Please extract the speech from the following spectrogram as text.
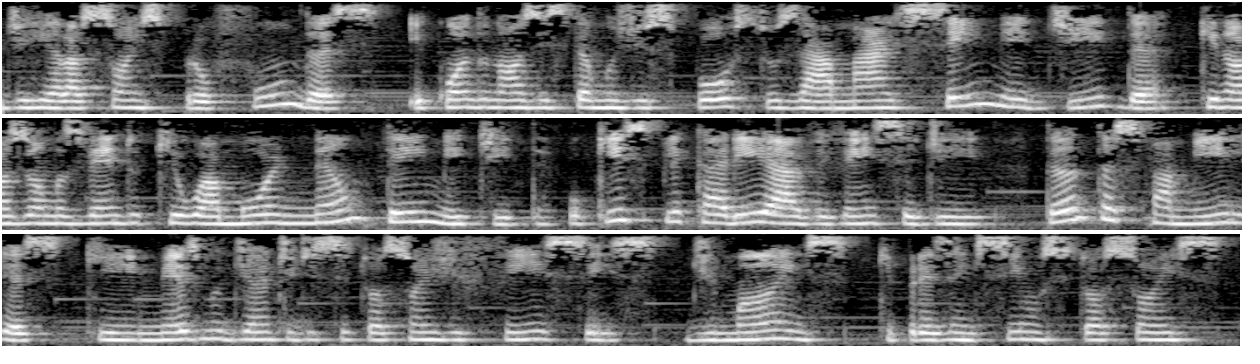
de relações profundas e quando nós estamos dispostos a amar sem medida, que nós vamos vendo que o amor não tem medida. O que explicaria a vivência de tantas famílias que, mesmo diante de situações difíceis, de mães que presenciam situações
